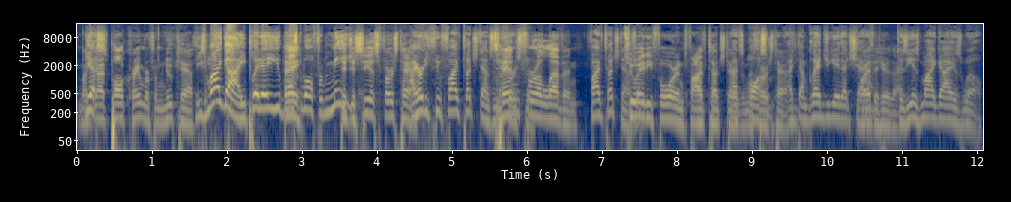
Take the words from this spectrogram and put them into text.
my Yes. guy Paul Kramer from Newcath. He's my guy. He played AAU basketball for me. Did you see his first half? I heard he threw five touchdowns in the ten for half. eleven, five touchdowns. two eighty four, and five touchdowns That's in the awesome. first half. I, am glad you gave that shout Glad out to hear that. because he is my guy as well.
